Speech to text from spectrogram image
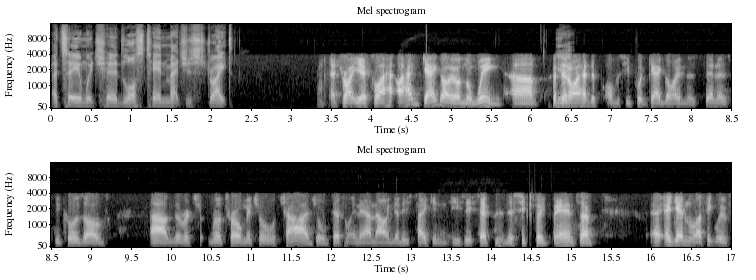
a team which had lost ten matches straight. That's right. Yes. Well, I, I had Gagai on the wing, um, but then I had to obviously put Gagai in the centres because of um, the Latrell Mitchell charge, or definitely now knowing that he's taken, he's accepted the six-week ban. So again, I think we've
